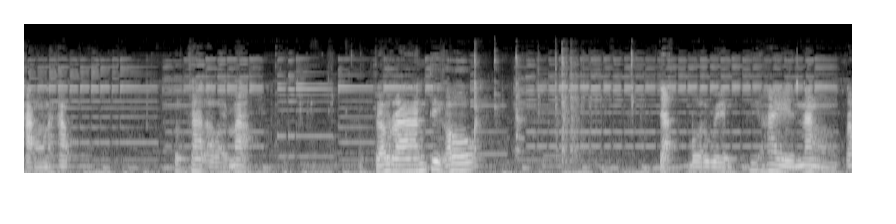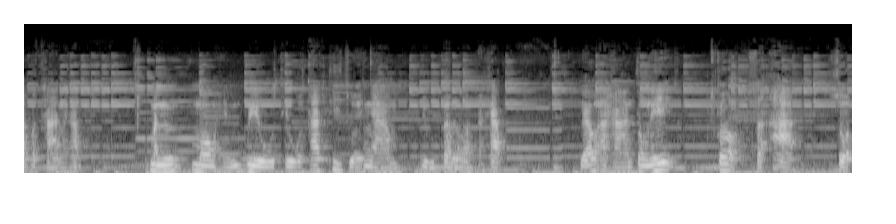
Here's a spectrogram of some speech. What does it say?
คังนะครับ รสชาติอร่อยมาก แล้วร้านที่เขาจัดบริเวณที่ให้นั่งรับประทานนะครับ มันมองเห็นวิวทิวทัศน์ที่สวยงามอยู่ตลอดนะครับ แล้วอาหารตรงนี้ก็สะอาดสด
